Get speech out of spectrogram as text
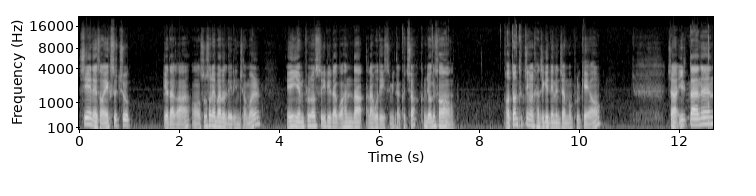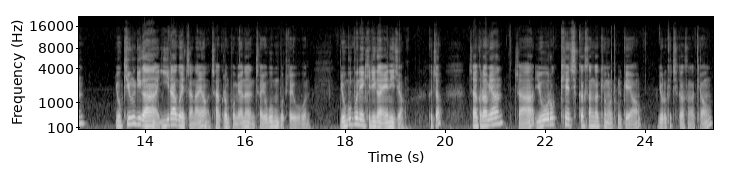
CN에서 X축에다가 어, 수선의 발을 내린 점을 AN 플러스 1이라고 한다라고 되어 있습니다. 그쵸? 그럼 여기서 어떤 특징을 가지게 되는지 한번 볼게요. 자 일단은 요 기울기가 2라고 했잖아요. 자, 그럼 보면은 자, 요 부분 봅시다. 요 부분. 요 부분의 길이가 n이죠. 그죠? 자, 그러면 자, 요렇게 직각삼각형을 볼게요. 요렇게 직각삼각형.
